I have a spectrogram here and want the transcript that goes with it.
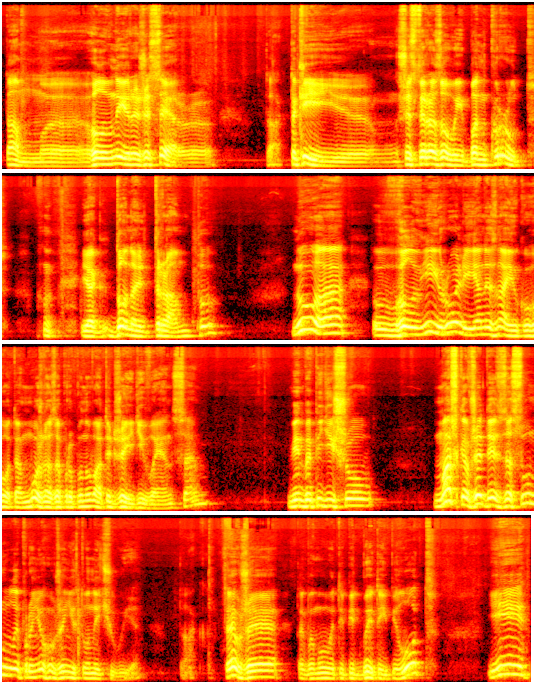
там е, головний режисер, е, так, такий е, шестиразовий банкрут, як Дональд Трамп. Ну, а в головній ролі я не знаю, кого там можна запропонувати Джей Ді Венса. Він би підійшов. Маска вже десь засунули, про нього вже ніхто не чує. Так. Це вже, так би мовити, підбитий пілот, і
